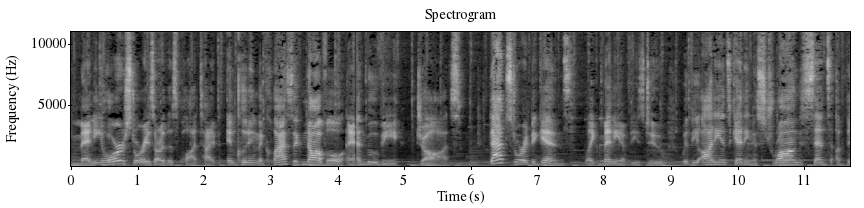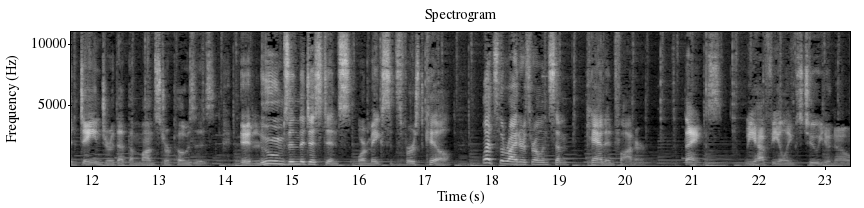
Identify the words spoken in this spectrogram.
Many horror stories are this plot type, including the classic novel and movie Jaws. That story begins, like many of these do, with the audience getting a strong sense of the danger that the monster poses. It looms in the distance, or makes its first kill, lets the writer throw in some cannon fodder. Thanks. We have feelings too, you know.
